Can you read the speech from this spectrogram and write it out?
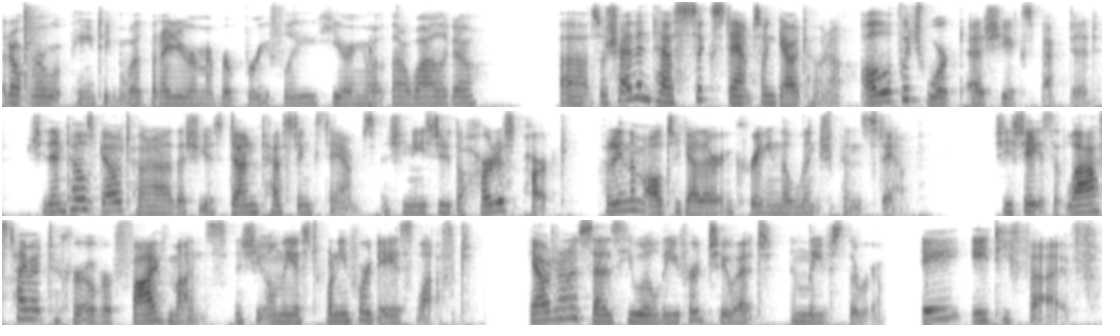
I don't remember what painting it was, but I do remember briefly hearing about that a while ago. Uh, so Shai then tests six stamps on Gaotona, all of which worked as she expected. She then tells Gaotona that she is done testing stamps and she needs to do the hardest part, putting them all together and creating the linchpin stamp. She states that last time it took her over five months and she only has 24 days left. Gaotona says he will leave her to it and leaves the room. Day 85.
